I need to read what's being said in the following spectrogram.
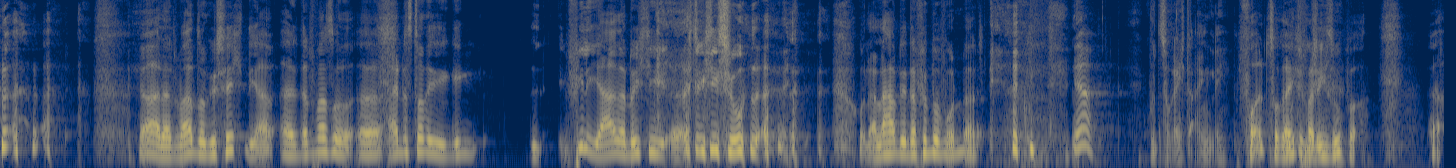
ja, das waren so Geschichten, ja, äh, das war so äh, eine Story, die ging viele Jahre durch die, äh, durch die Schule. Und alle haben den dafür bewundert. ja. Gut, zu Recht eigentlich. Voll zurecht, fand ich super. Ja,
